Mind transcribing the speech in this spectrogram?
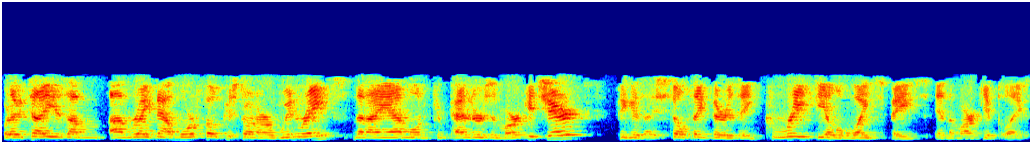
What I would tell you is I'm right now more focused on our win rates than I am on competitors and market share because I still think there is a great deal of white space in the marketplace.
